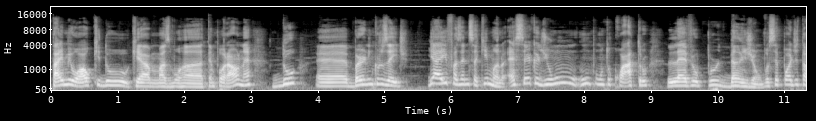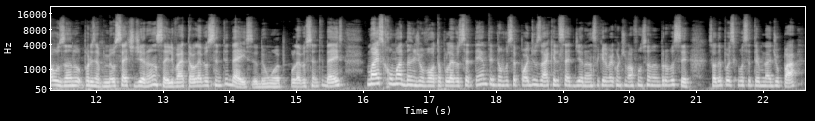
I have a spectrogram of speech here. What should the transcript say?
Time Walk do, que é a masmorra temporal, né, do é, Burning Crusade. E aí, fazendo isso aqui, mano, é cerca de 1.4 level por dungeon. Você pode estar tá usando, por exemplo, meu set de herança, ele vai até o level 110. Eu dei um up pro level 110, mas como a dungeon volta pro level 70, então você pode usar aquele set de herança que ele vai continuar funcionando pra você. Só depois que você terminar de upar,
